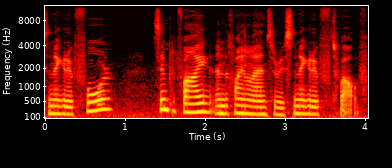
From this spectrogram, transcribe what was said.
To negative 4, simplify, and the final answer is negative 12.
